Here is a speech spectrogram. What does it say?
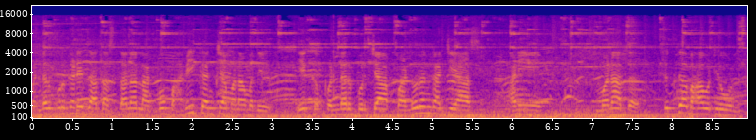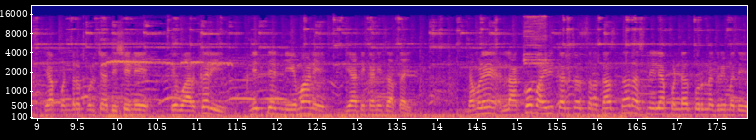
पंढरपूरकडे जात असताना लाखो भाविकांच्या मनामध्ये एक पंढरपूरच्या पांडुरंगाची आस आणि मनात शुद्ध भाव ठेवून या पंढरपूरच्या दिशेने हे वारकरी नित्य नियमाने या ठिकाणी जात आहेत. त्यामुळे लाखो भाविकांचं श्रद्धास्थान असलेल्या पंढरपूर नगरीमध्ये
